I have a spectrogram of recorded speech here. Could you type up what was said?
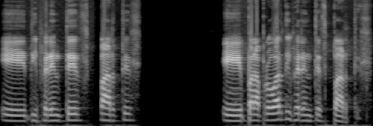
eh, diferentes partes eh, para probar diferentes partes.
